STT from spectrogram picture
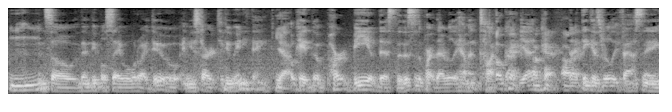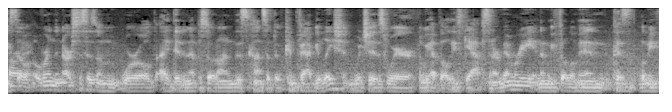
And so then people say, "Well, what do I do?" And you start to do anything. Yeah. Okay. The part B of this, this is the part that I really haven't talked Okay, about yet. okay, all that I think is really fascinating. All so right. over in the narcissism world, I did an episode on this concept of confabulation, which is where we have all these gaps in our memory, and then we fill them in. Because let me,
